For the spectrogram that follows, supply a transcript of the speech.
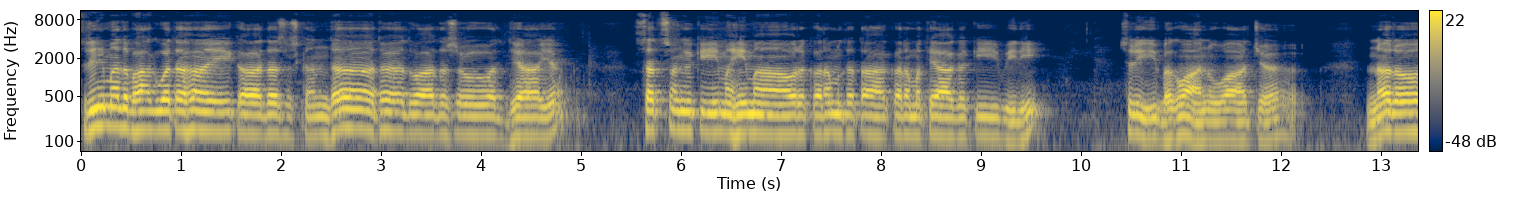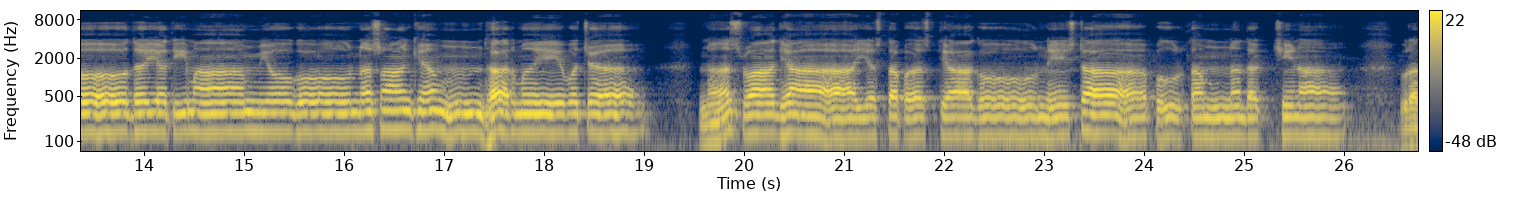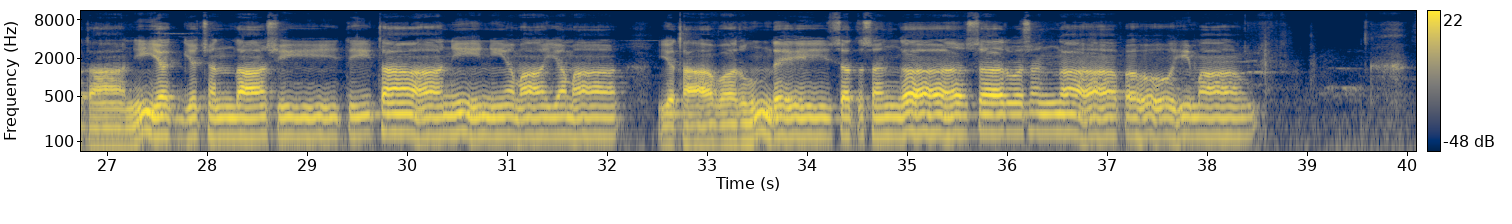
श्रीमद्भागवत एकादश स्कंध अथ द्वादशोऽध्याय सत्संग की महिमा और कर्म तथा कर्म त्याग की विधि। श्री भगवान उवाच। न रोदयति माँ योगो न साङ्ख्यं धर्म एव च। न स्वाध्यायस्तपस्त्यागो नेष्टापूर्तं न दक्षिणा। व्रतानि यज्ञछन्दांसि तीर्थानि नियमायमा। यथा वरुन्धे सत्सङ्गः सर्वसङ्गापहो हि माम्।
